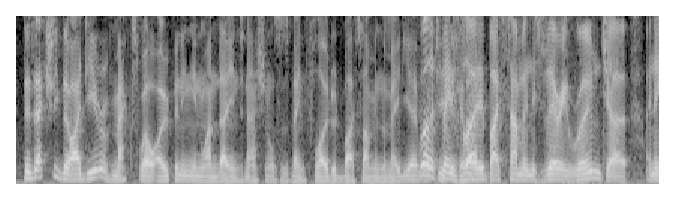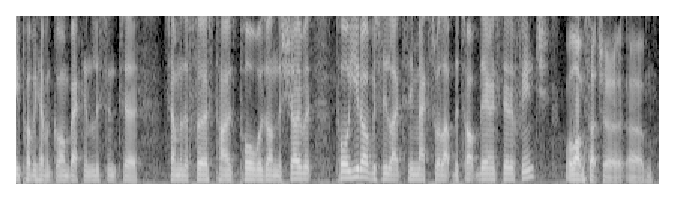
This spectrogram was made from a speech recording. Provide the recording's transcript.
There's actually the idea of Maxwell opening in one day internationals has been floated by some in the media. Well, What it's do you been think floated by some in this very room, Joe. I know you probably haven't gone back and listened to some of the first times Paul was on the show, but Paul, you'd obviously like to see Maxwell up the top there instead of Finch. Well, I'm such a. Um,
